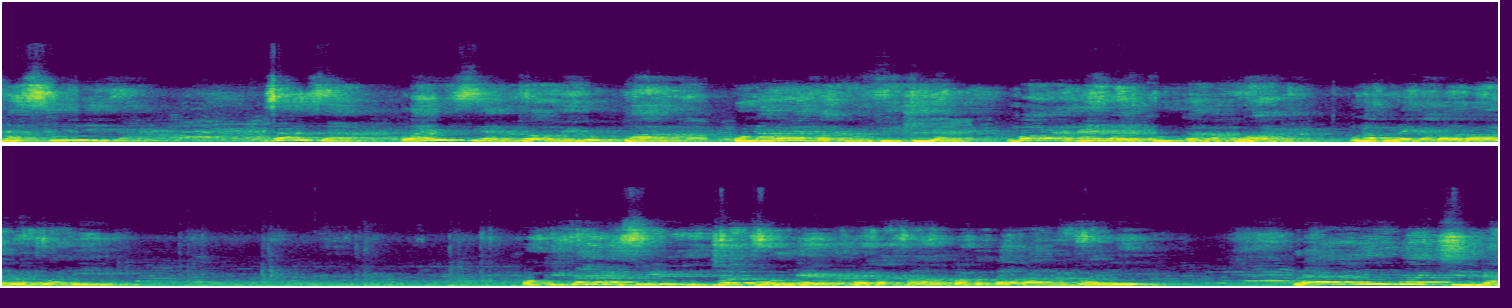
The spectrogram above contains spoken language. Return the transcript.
nasikiliza sasa, rais ametoa wigo mpana, unaweza kumfikia. Mbona anaenda Ikulu kama kwake, unapeleka barabarani watu wa nini? Ukitaka sili njoo tuongee, unapeleka barabara- barabarani watu wa nini? Leo hii machinga.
